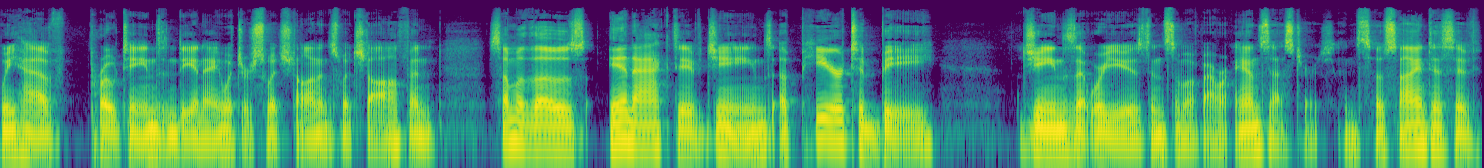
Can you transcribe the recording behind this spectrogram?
We have proteins in DNA which are switched on and switched off, and some of those inactive genes appear to be genes that were used in some of our ancestors. And so scientists have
